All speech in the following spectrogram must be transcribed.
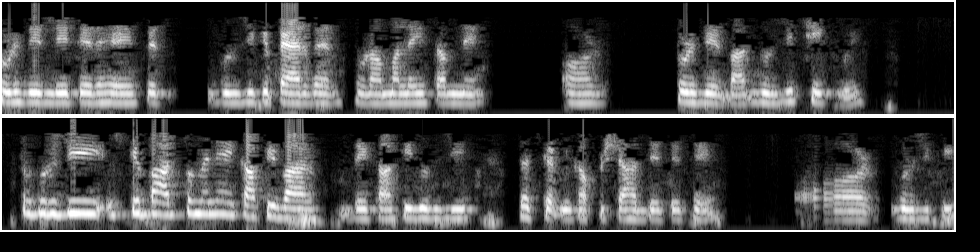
थोड़ी देर लेटे रहे। फिर गुरु जी के पैर वैर थोड़ा मलाई सबने और थोड़ी देर बाद गुरु जी ठीक हुए। तो गुरु जी उसके बाद तो मैंने काफ़ी बार देखा कि गुरु जी सचकर्मी का प्रसाद देते थे और गुरु जी की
